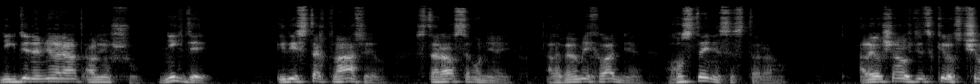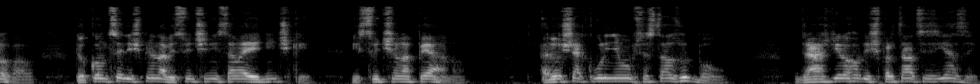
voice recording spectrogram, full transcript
Nikdy neměl rád Aljošu. Nikdy. I když tak tvářil, staral se o něj, ale velmi chladně, hostejně se staral. Ale Joša ho vždycky rozčiloval. Dokonce, když měl na vysvědčení samé jedničky, když cvičil na piano. A Joša kvůli němu přestal s hudbou. Dráždilo ho, když šprtal cizí jazyk.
